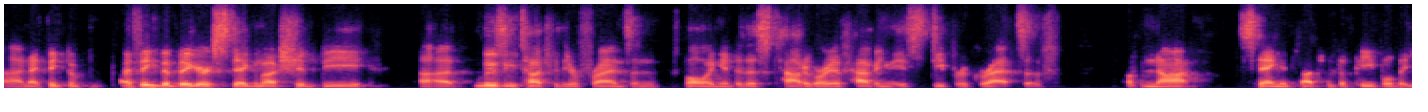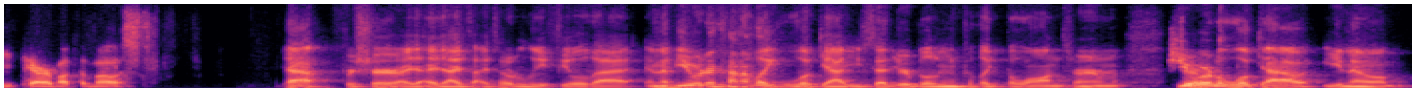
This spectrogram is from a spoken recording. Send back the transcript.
And I think the I think the bigger stigma should be uh, losing touch with your friends and falling into this category of having these deep regrets of of not staying in touch with the people that you care about the most. Yeah, for sure. I, I, I totally feel that. And if you were to kind of like look out, you said you're building for like the long term. Sure. you were to look out, you know,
